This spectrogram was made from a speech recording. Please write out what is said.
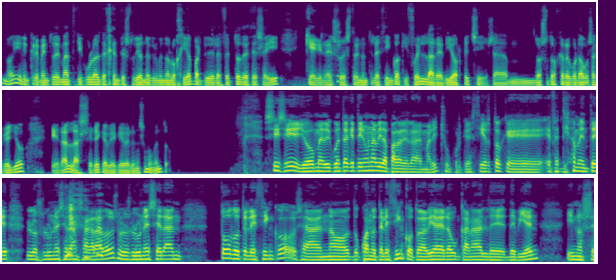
¿no? y el incremento de matrículas de gente estudiando criminología a partir del efecto de CSI, que en su estreno en Telecinco aquí fue la de Dios, Richie. O sea, nosotros que recordamos aquello, era la serie que había que ver en ese momento. Sí, sí, yo me doy cuenta que tiene una vida paralela de Marichu, porque es cierto que efectivamente los lunes eran sagrados, los lunes eran todo Telecinco, o sea, no, cuando Telecinco todavía era un canal de, bien y nos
